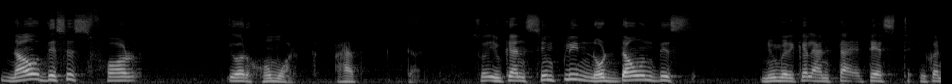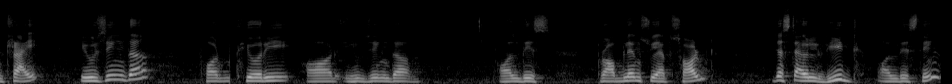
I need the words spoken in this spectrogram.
Now, this is for your homework I have done. So, you can simply note down this numerical and test you can try using the form theory or using the all these problems we have solved. Just I will read all these things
